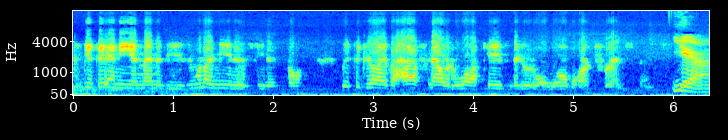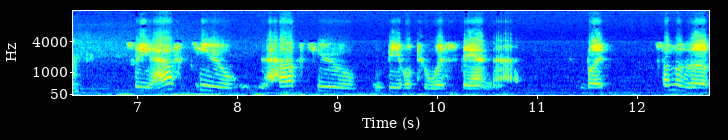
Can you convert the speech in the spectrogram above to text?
to get to any amenities. And what I mean is, you know, we have to drive a half an hour to Lock Haven to go to a Walmart, for instance. Yeah. So you have to you have to be able to withstand that. But some of the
